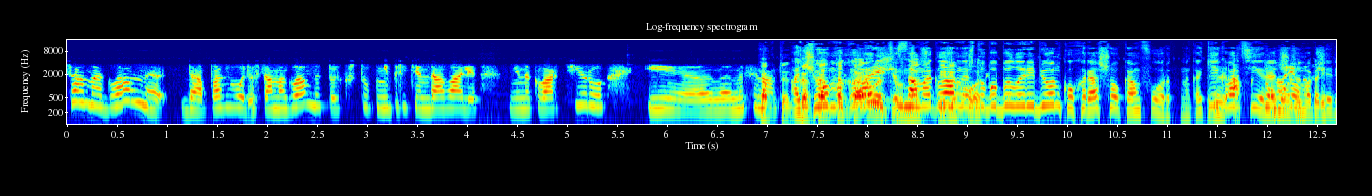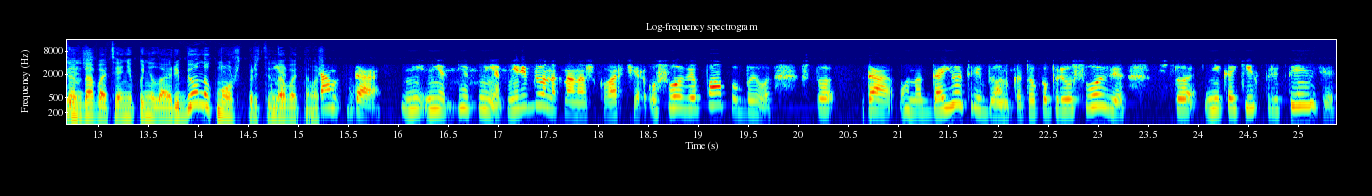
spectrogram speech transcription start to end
самое главное, да, позволю, самое главное только, чтобы не претендовали ни на квартиру и э, на финансовую. О чем вы говорите? Самое главное, переход. чтобы было ребенку хорошо, комфортно. Какие да, квартиры? А кто может претендовать? Речь? Я не поняла. Ребенок может претендовать нет, на вашу? Там, да, нет, нет, нет, не ребенок на нашу квартиру. Условие папы было, что да, он отдает ребенка, только при условии, что никаких претензий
